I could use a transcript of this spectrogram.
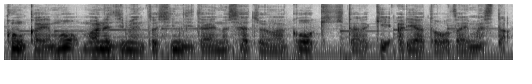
今回もマネジメント新時代の社長学をお聞きいただきありがとうございました。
